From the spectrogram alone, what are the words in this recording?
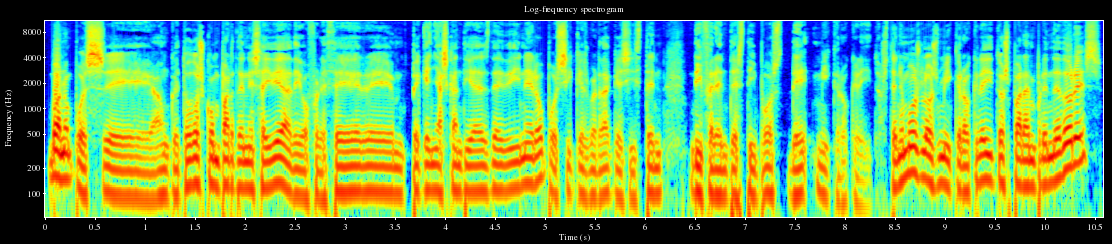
Bueno, pues eh, aunque todos comparten esa idea de ofrecer pequeñas cantidades de dinero, pues sí que es verdad que existen diferentes tipos de microcréditos. Tenemos los microcréditos para emprendedores.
